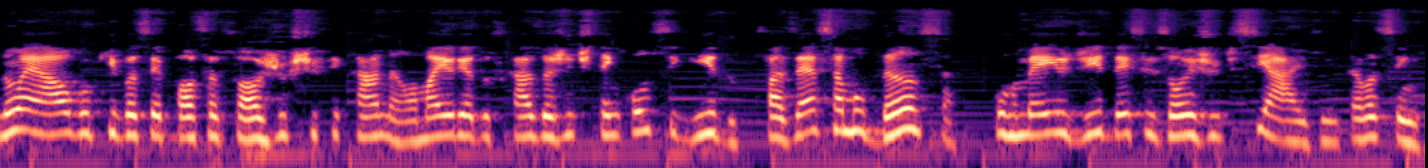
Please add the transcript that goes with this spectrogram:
não é algo que você possa só justificar, não. A maioria dos casos a gente tem conseguido fazer essa mudança por meio de decisões judiciais. Então, assim,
